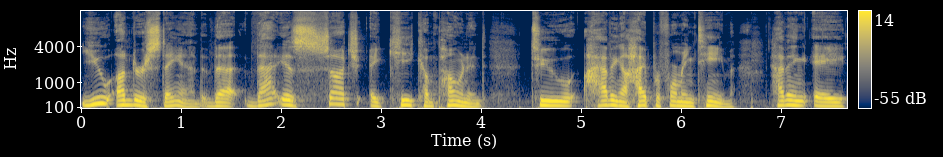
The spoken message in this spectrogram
you understand that that is such a key component to having a high performing team, having a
